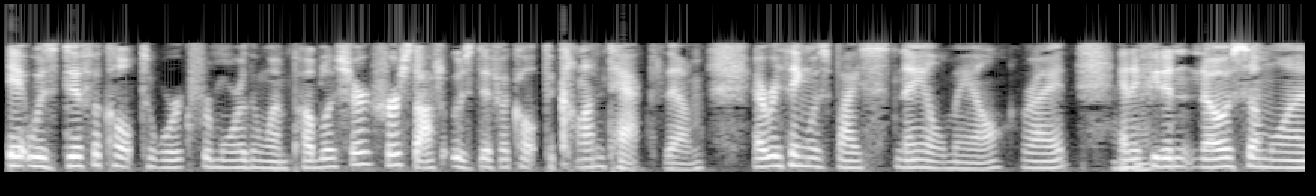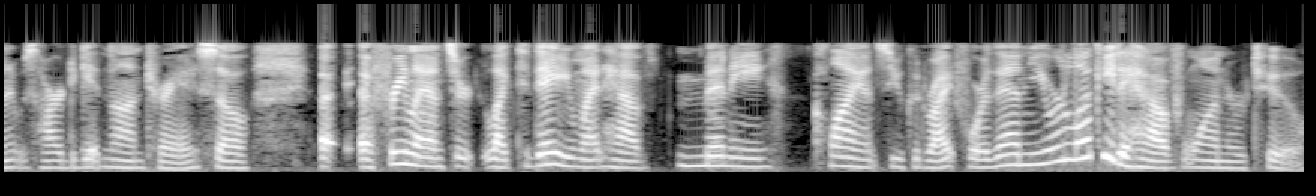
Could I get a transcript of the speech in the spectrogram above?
it was difficult to work for more than one publisher. First off, it was difficult to contact them. Everything was by snail mail, right? And if mm-hmm. you didn't know someone, it was hard to get an entree. So, a, a freelancer like today, you might have many clients you could write for. Then you were lucky to have one or two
